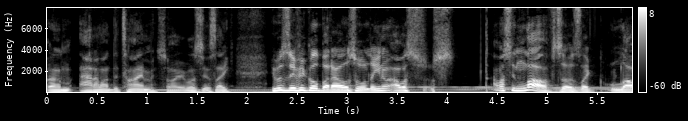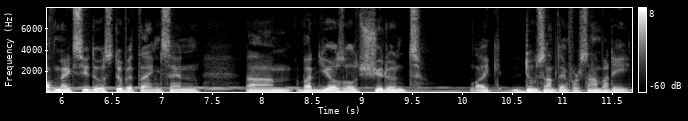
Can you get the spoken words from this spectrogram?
um, Adam at the time. So it was just like it was difficult, but I also you know I was I was in love, so it's like love makes you do stupid things, and um, but you also shouldn't like do something for somebody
